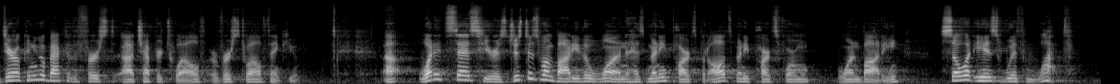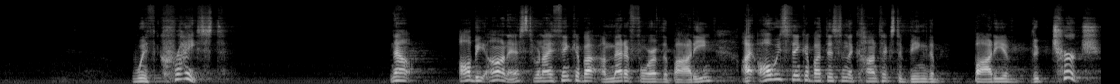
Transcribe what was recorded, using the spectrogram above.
Daryl, can you go back to the first uh, chapter 12 or verse 12? Thank you. Uh, what it says here is just as one body, the one, has many parts, but all its many parts form one body, so it is with what? With Christ. Now, I'll be honest, when I think about a metaphor of the body, I always think about this in the context of being the body of the church,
